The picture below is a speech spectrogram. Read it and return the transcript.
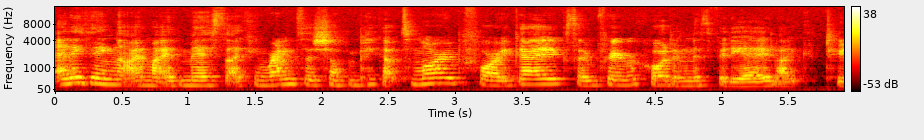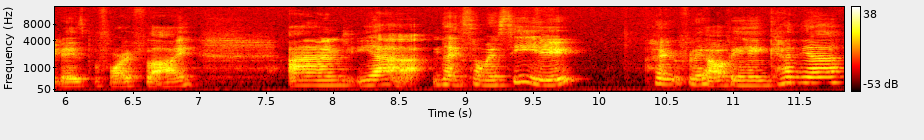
anything that I might have missed that I can run into the shop and pick up tomorrow before I go because I'm pre-recording this video like two days before I fly. And yeah, next time I see you, hopefully I'll be in Kenya.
